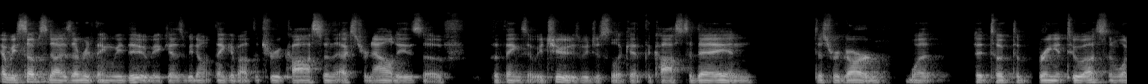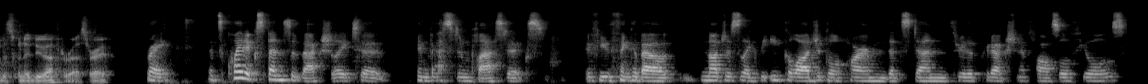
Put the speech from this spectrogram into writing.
Yeah, we subsidize everything we do because we don't think about the true costs and the externalities of the things that we choose. We just look at the cost today and disregard what it took to bring it to us and what it's going to do after us, right? Right. It's quite expensive actually to invest in plastics. If you think about not just like the ecological harm that's done through the production of fossil fuels,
